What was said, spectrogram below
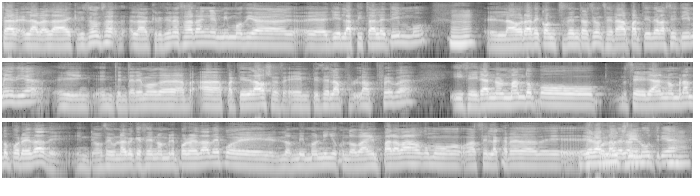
la, la, inscripción, las inscripciones se harán el mismo día eh, allí en la pista de atletismo. La hora de concentración será a partir de las siete y media. E intentaremos a, partir de las ocho empiecen las pruebas y se irán normando por, se irán nombrando por edades. Entonces, una vez que se nombren por edades, pues los mismos niños cuando van para abajo, como hacen la carrera de, de, las, nutrias,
